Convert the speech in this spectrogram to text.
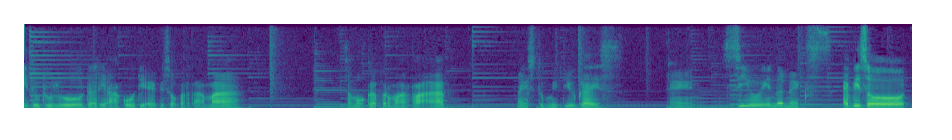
itu dulu dari aku di episode pertama. Semoga bermanfaat. Nice to meet you guys, and see you in the next episode.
